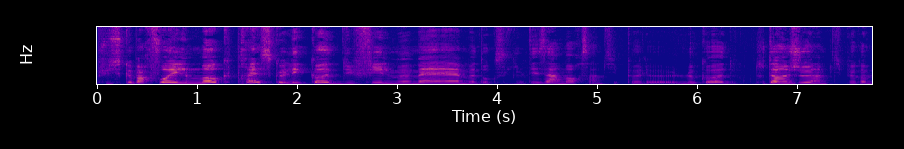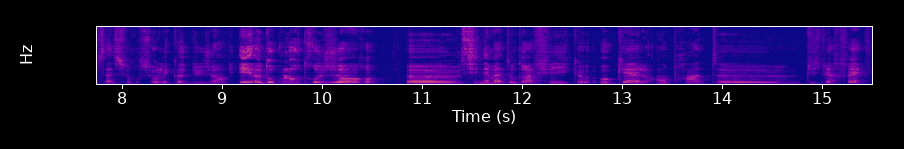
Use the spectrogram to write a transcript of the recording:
puisque parfois ils moquent presque les codes du film même, donc ce qui désamorce un petit peu le, le, code. Tout un jeu un petit peu comme ça sur, sur les codes du genre. Et euh, donc l'autre genre euh, cinématographique auquel emprunte euh, Pitch Perfect,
